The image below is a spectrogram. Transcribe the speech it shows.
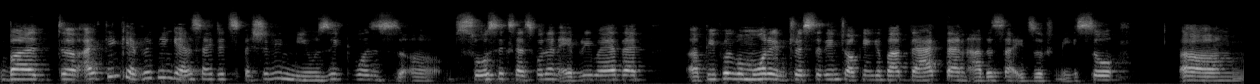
but uh, I think everything else I did, especially music, was uh, so successful and everywhere that uh, people were more interested in talking about that than other sides of me. So, um,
